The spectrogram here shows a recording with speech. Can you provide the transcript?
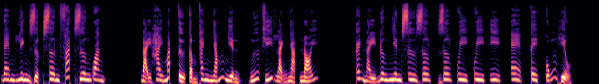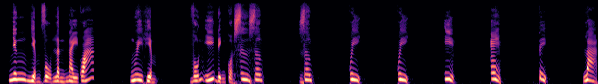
đem linh dược sơn phát dương quang. Đại hai mắt từ cẩm thanh nhắm nghiền ngữ khí lạnh nhạt nói. Cái này đương nhiên sư dơ dơ quy quy y e t cũng hiểu. Nhưng nhiệm vụ lần này quá nguy hiểm. Vốn ý định của sư dơ Dơ. Quy. Quy. Y. E. T. Là.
